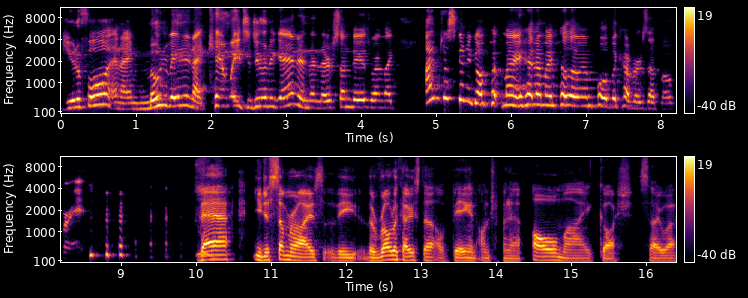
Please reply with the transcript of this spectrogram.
beautiful and I'm motivated and I can't wait to do it again. And then there's some days where I'm like, I'm just going to go put my head on my pillow and pull the covers up over it. there you just summarize the the roller coaster of being an entrepreneur oh my gosh so uh,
